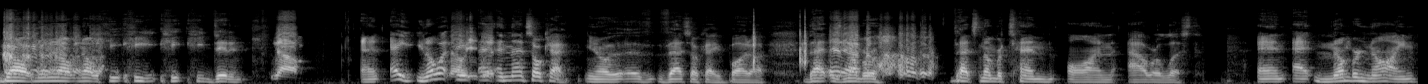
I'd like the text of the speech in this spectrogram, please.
No, no, no, no, no. He he he he didn't. No. And hey, you know what? No, and, and that's okay. You know, uh, that's okay. But uh, that is number that's number ten on our list. And at number nine,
